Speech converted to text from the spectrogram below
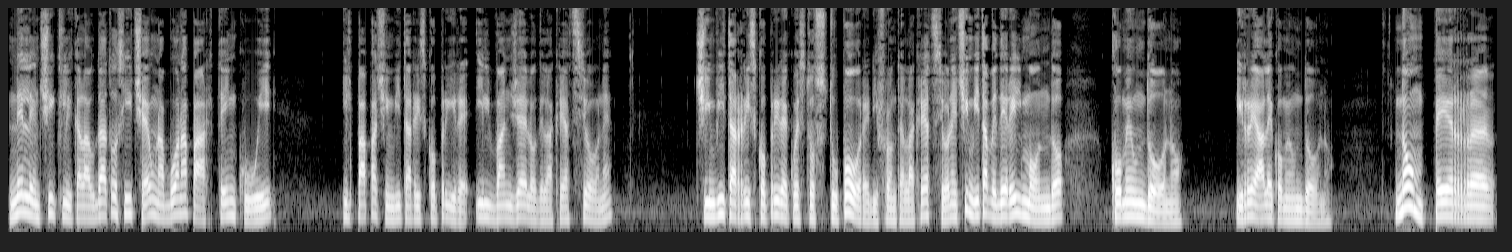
nell'enciclica Laudato Si c'è una buona parte in cui il Papa ci invita a riscoprire il Vangelo della creazione, ci invita a riscoprire questo stupore di fronte alla creazione, ci invita a vedere il mondo come un dono, il reale come un dono. Non per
